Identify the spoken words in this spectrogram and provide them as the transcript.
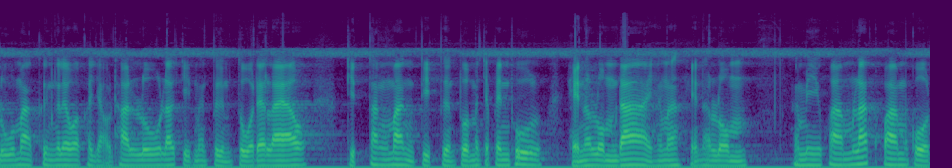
รู้มากขึ้นก็เรียกว่าเขย่าทันรู้ แล้วจิตมันตื่นตัวได้แล้ว จิตตั้งมั่นจิตตื่นตัวมันจะเป็นผู้เห็นอารมณ์ได้ใช่ไหมเห็นอารมณ์ มีความรักความโกรธ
